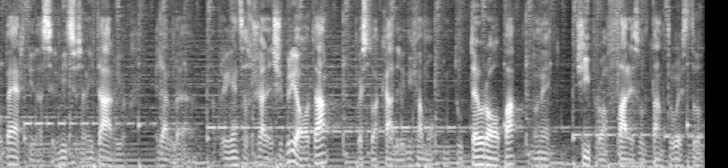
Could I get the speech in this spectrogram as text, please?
coperti dal servizio sanitario e dalla previdenza sociale cipriota. Questo accade diciamo in tutta Europa, non è Cipro a fare soltanto questo,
